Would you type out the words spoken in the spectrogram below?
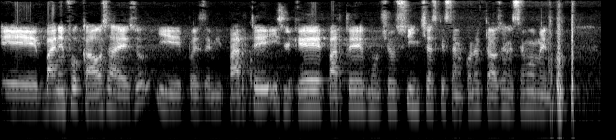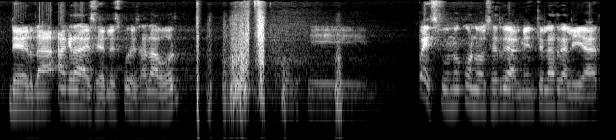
eh, van enfocados a eso y pues de mi parte y sé que de parte de muchos hinchas que están conectados en este momento, de verdad agradecerles por esa labor, porque pues uno conoce realmente la realidad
